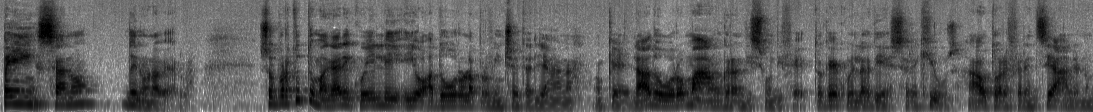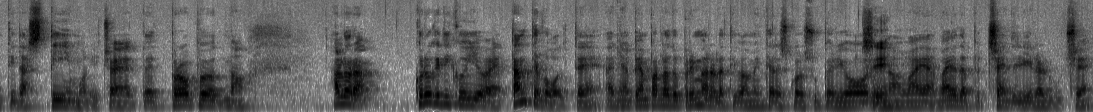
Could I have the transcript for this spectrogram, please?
pensano di non averla soprattutto magari quelli, io adoro la provincia italiana, ok, la adoro, ma ha un grandissimo difetto, che è quella di essere chiusa, autoreferenziale, non ti dà stimoli, cioè è proprio no. Allora, quello che dico io è, tante volte, eh, ne abbiamo parlato prima relativamente alle scuole superiori, sì. no, vai, a, vai ad accendergli la luce,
